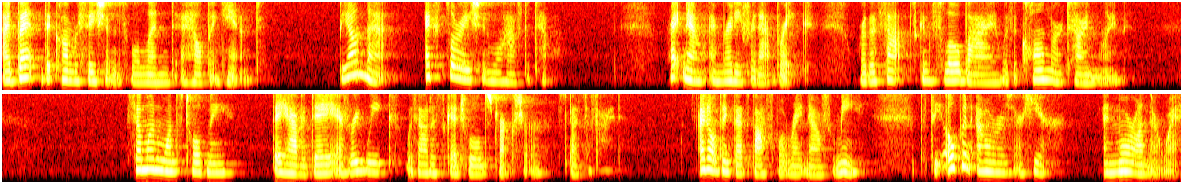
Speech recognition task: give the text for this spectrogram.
I bet that conversations will lend a helping hand. Beyond that, Exploration will have to tell. Right now, I'm ready for that break, where the thoughts can flow by with a calmer timeline. Someone once told me they have a day every week without a scheduled structure specified. I don't think that's possible right now for me, but the open hours are here and more on their way.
